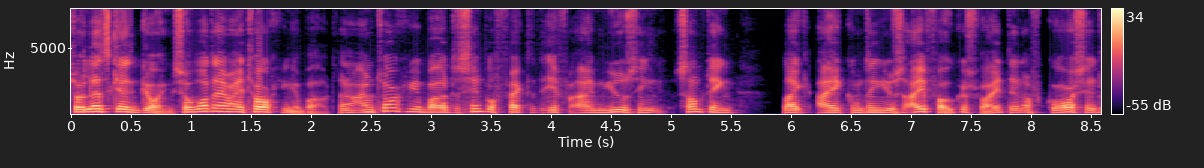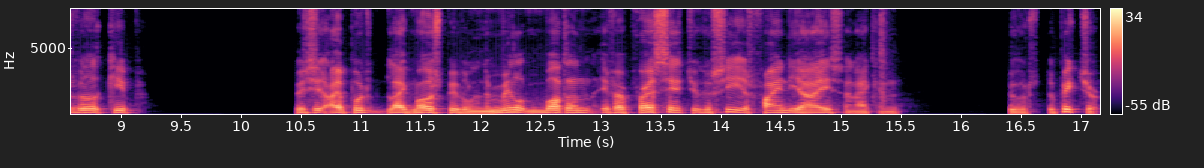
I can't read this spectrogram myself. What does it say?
So let's get going. So what am I talking about? Now, I'm talking about the simple fact that if I'm using something like eye continuous eye focus, right, then of course it will keep, which is I put like most people in the middle button. If I press it, you can see it find the eyes and I can the picture.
